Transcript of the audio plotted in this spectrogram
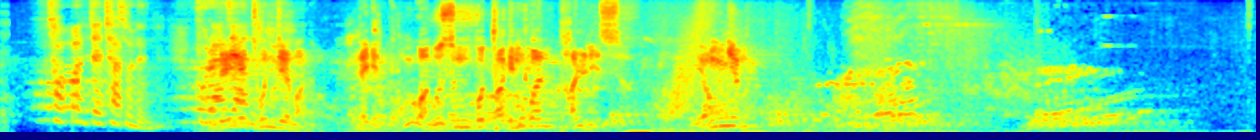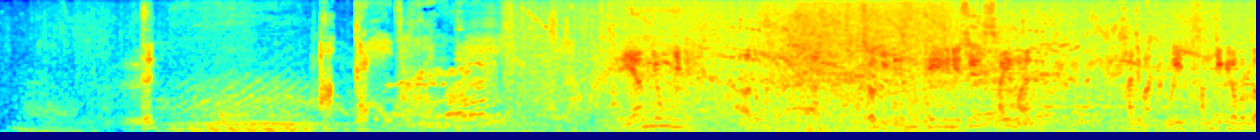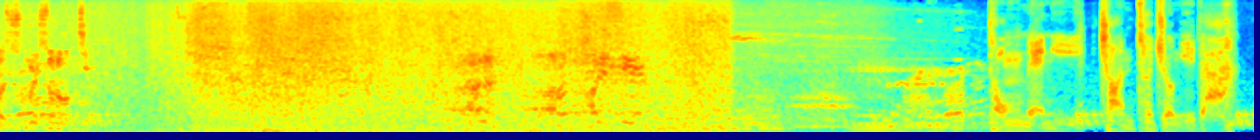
첫 번째 차소는 불하지 내 않는 존재만 내겐 무관 무슨 부탁인가? 무관 탈리스. 명령. 그 업그레이드 대양용기는 나도 저기 페이닛을 사용한다. 하지만 우리 탐지기로부터 숨을 수는 없지. 전투 중이다. 전투의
